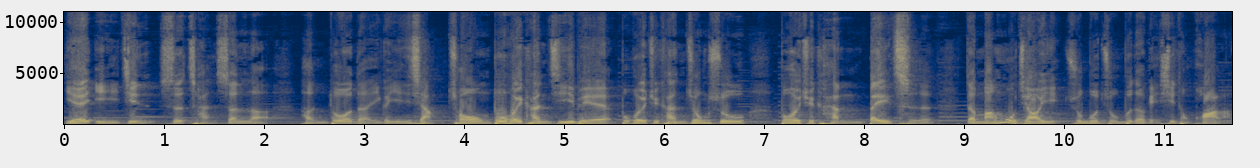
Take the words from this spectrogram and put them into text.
也已经是产生了。很多的一个影响，从不会看级别、不会去看中枢、不会去看背驰的盲目交易，逐步逐步的给系统化了。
